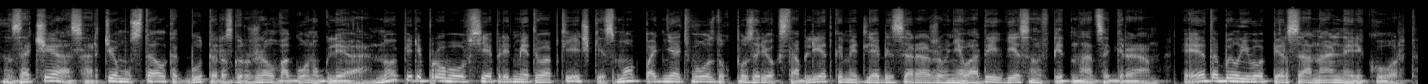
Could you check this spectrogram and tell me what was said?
За час Артем устал, как будто разгружал вагон угля, но, перепробовав все предметы в аптечке, смог поднять в воздух пузырек с таблетками для обеззараживания воды весом в 15 грамм. Это был его персональный рекорд.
